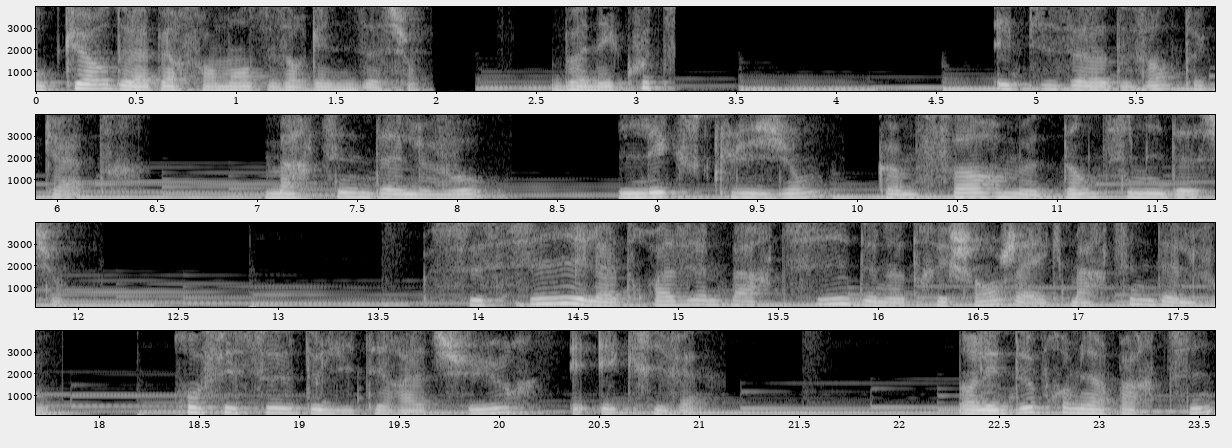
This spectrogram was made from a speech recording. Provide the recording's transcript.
au cœur de la performance des organisations. Bonne écoute Épisode 24 Martine Delvaux L'exclusion comme forme d'intimidation. Ceci est la troisième partie de notre échange avec Martine Delvaux, professeuse de littérature et écrivaine. Dans les deux premières parties,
